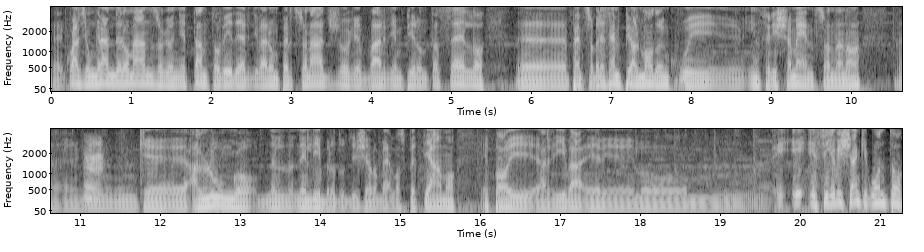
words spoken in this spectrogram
eh, quasi un grande romanzo che ogni tanto vede arrivare un personaggio che va a riempire un tassello. eh, penso per esempio al modo in cui inserisce Manson, no? Eh, che a lungo nel, nel libro tu dici vabbè lo aspettiamo e poi arriva e, lo, e, e- e si capisce anche quanto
